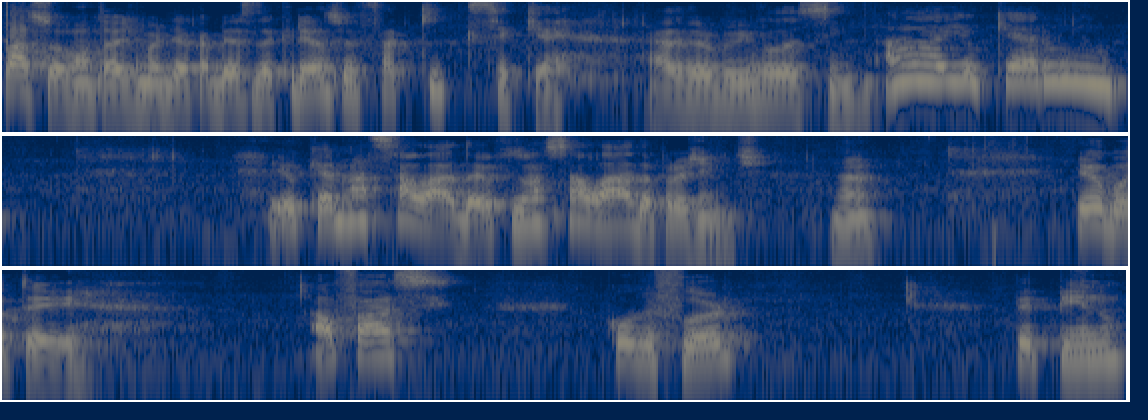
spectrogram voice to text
Passou a vontade de morder a cabeça da criança. Eu falei, o que, que você quer? Aí ela virou pra mim e falou assim: Ah, eu quero. Eu quero uma salada. Aí eu fiz uma salada pra gente, né? Eu botei alface, couve-flor, pepino,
